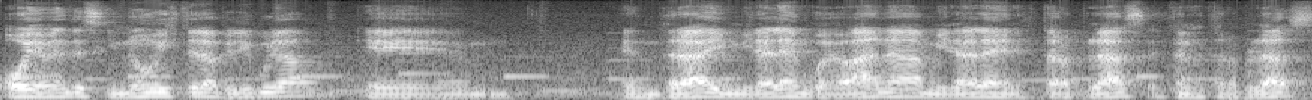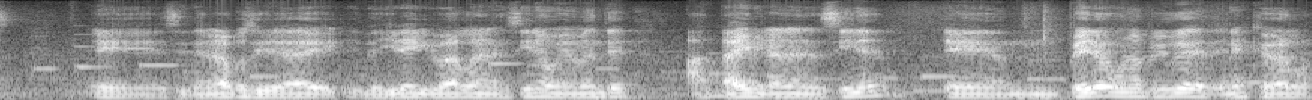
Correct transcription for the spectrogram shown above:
obviamente si no viste la película, entra y mirala en Cuevana, mirala en Star Plus, está en Star Plus. Si tenés la posibilidad de, ir y verla en el cine, obviamente, andá y mirala en el cine, pero es una película que tenés que verla.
